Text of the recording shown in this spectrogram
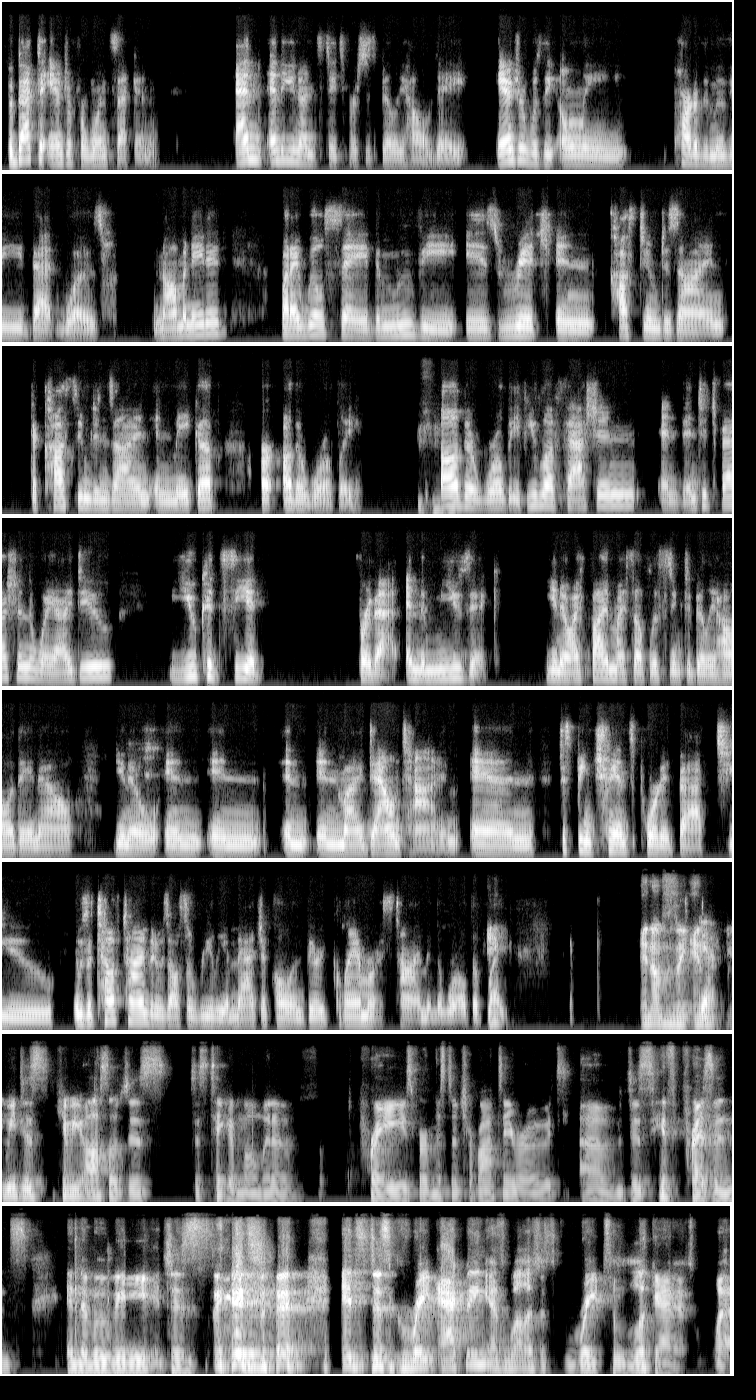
but back to andra for one second. And and the united states versus billie holiday. Andra was the only part of the movie that was nominated but i will say the movie is rich in costume design. The costume design and makeup are otherworldly. Mm-hmm. otherworldly. If you love fashion and vintage fashion the way I do, you could see it for that. And the music, you know, I find myself listening to Billie Holiday now, you know, in in in in my downtime and just being transported back to it was a tough time, but it was also really a magical and very glamorous time in the world of like and I was just like, and yeah. we just can we also just just take a moment of praise for Mr. Trevante Rhodes of just his presence in the movie. It's just it's it's just great acting as well as just great to look at as well.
